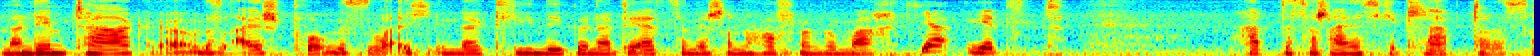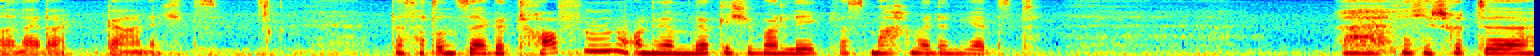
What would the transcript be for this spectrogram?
Und an dem Tag äh, des Eisprungs war ich in der Klinik und hat die Ärztin mir schon eine Hoffnung gemacht, ja, jetzt hat das wahrscheinlich geklappt und es war leider gar nichts. Das hat uns sehr getroffen und wir haben wirklich überlegt, was machen wir denn jetzt? welche Schritte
